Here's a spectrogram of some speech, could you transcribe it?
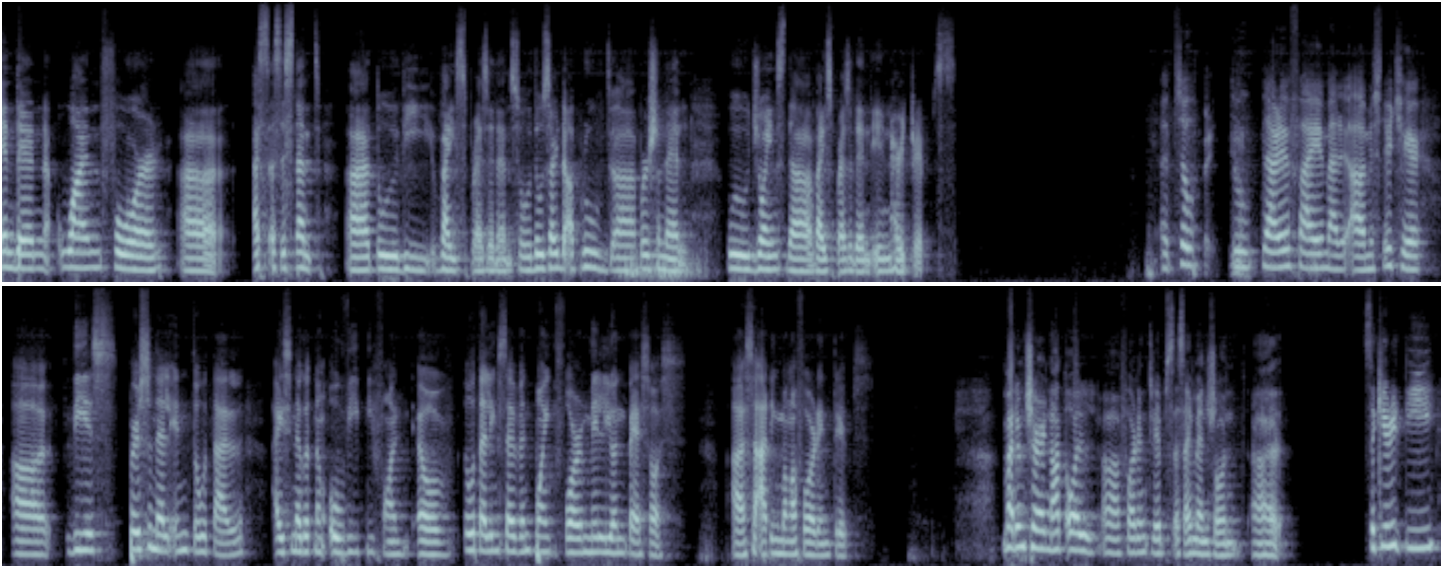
and then one for uh, as assistant uh, to the Vice President. So those are the approved uh, personnel who joins the Vice President in her trips. Uh, So, to clarify, uh, Mr. Chair, uh, these personnel in total ay sinagot ng OVP fund of totaling 7.4 million pesos uh, sa ating mga foreign trips. Madam Chair, not all uh, foreign trips, as I mentioned, uh, security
